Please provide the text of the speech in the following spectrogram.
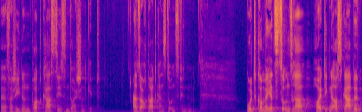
äh, verschiedenen Podcasts, die es in Deutschland gibt. Also auch dort kannst du uns finden. Gut, kommen wir jetzt zu unserer heutigen Ausgabe.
